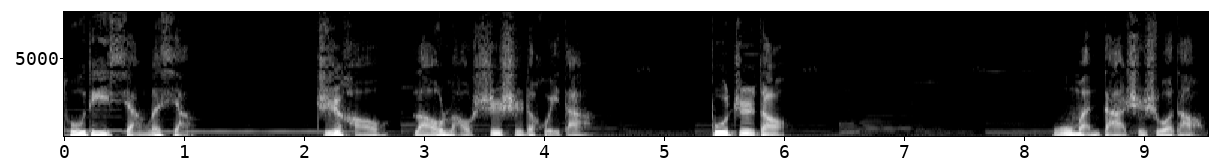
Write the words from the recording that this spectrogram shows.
徒弟想了想，只好老老实实的回答：“不知道。”无门大师说道：“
